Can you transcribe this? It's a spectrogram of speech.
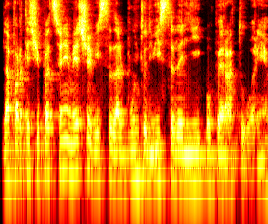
la partecipazione invece è vista dal punto di vista degli operatori.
